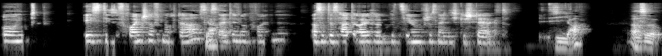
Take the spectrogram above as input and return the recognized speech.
Und ist diese Freundschaft noch da? Also ja. Seid ihr noch Freunde? Also das hat eure Beziehung schlussendlich gestärkt? Ja. Also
